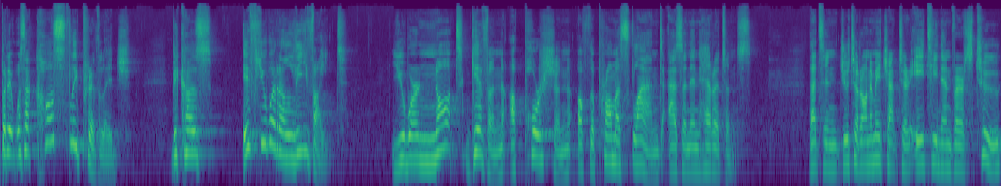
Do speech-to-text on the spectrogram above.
But it was a costly privilege because if you were a Levite, you were not given a portion of the promised land as an inheritance. That's in Deuteronomy chapter 18 and verse 2.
